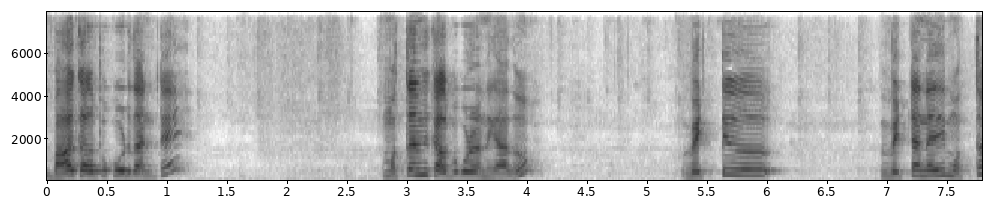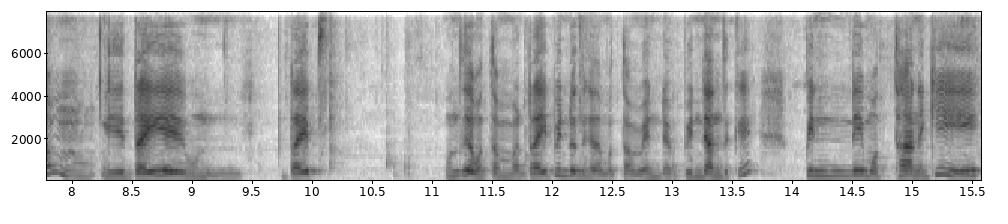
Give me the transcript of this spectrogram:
బాగా కలపకూడదంటే మొత్తానికి కలపకూడదని కాదు. వెట్ వెట్ అనేది మొత్తం ఈ డ్రై డ్రై ఉంది కదా మొత్తం డ్రై పిండి ఉంది కదా మొత్తం వెండి పిండి అందుకే పిండి మొత్తానికి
